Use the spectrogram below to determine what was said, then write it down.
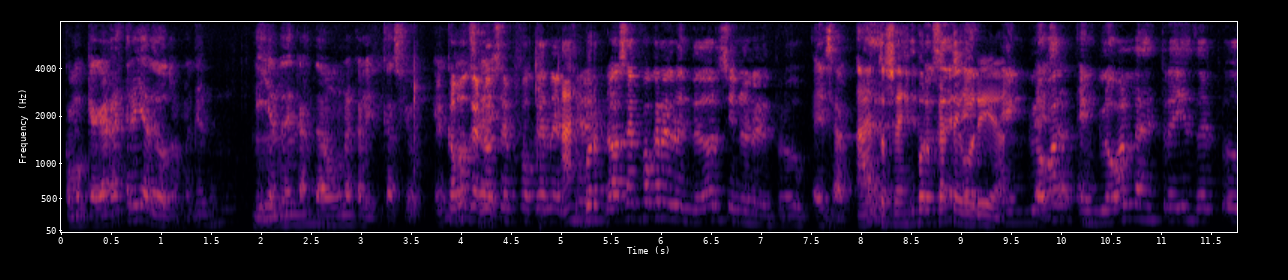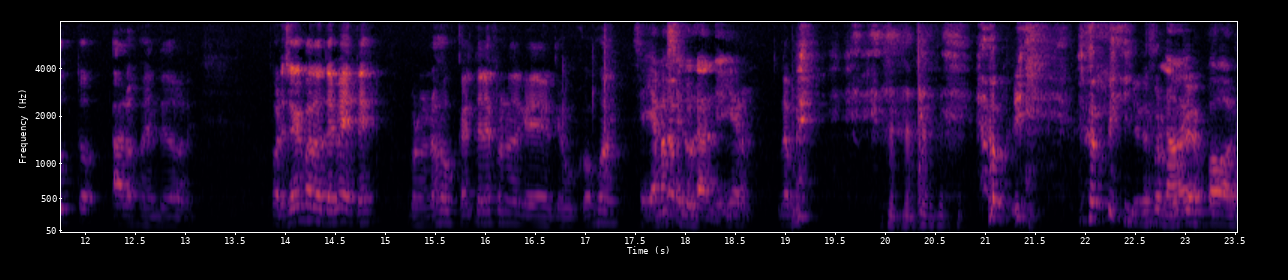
como que agarra estrella de otros, ¿me entiendes? Y ya te Mm. ca- da una calificación. Es como que no se enfoca en el, Ah, por- no se enfoca en el vendedor, sino en el producto. Exacto. Ah, entonces es por Entonces, categoría. en- engloban, engloban las estrellas del producto a los vendedores. Por eso que cuando te metes, por lo menos a buscar el teléfono de que, que buscó Juan, Se llama No. Celulandia, ¿oyeron? yo no me No me preocupo. importa.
